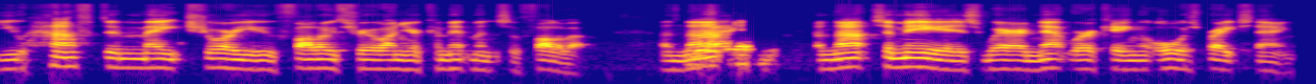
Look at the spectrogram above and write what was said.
You have to make sure you follow through on your commitments of follow up. And that right. and that to me is where networking always breaks down.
